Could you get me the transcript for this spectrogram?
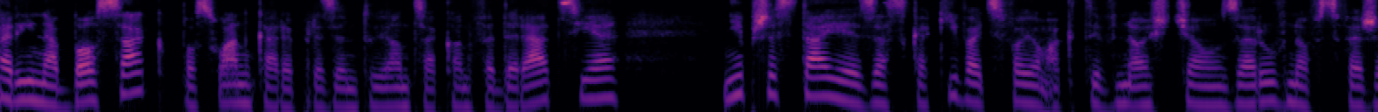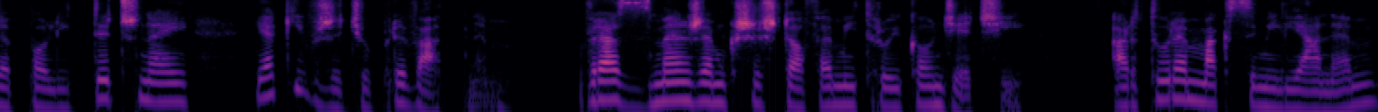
Karina Bosak, posłanka reprezentująca Konfederację, nie przestaje zaskakiwać swoją aktywnością zarówno w sferze politycznej, jak i w życiu prywatnym. Wraz z mężem Krzysztofem i trójką dzieci, Arturem Maksymilianem,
